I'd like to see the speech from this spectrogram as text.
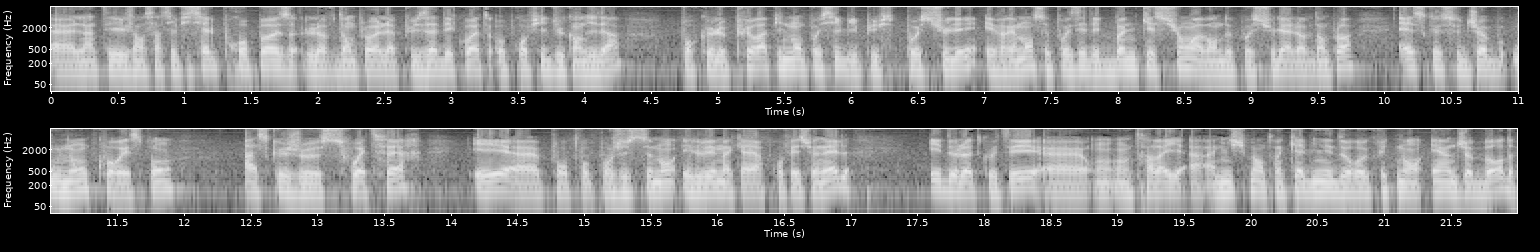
euh, l'intelligence artificielle propose l'offre d'emploi la plus adéquate au profil du candidat pour que le plus rapidement possible, il puisse postuler et vraiment se poser des bonnes questions avant de postuler à l'offre d'emploi. Est-ce que ce job ou non correspond à ce que je souhaite faire et euh, pour justement élever ma carrière professionnelle et de l'autre côté, euh, on, travaille à, mi-chemin entre un cabinet de recrutement et un job board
